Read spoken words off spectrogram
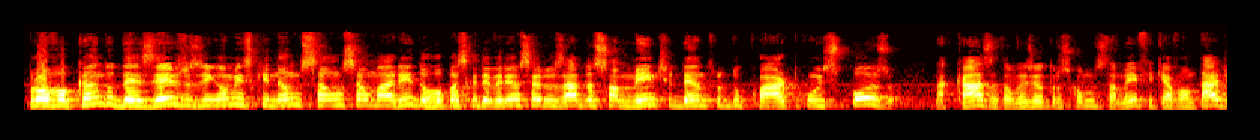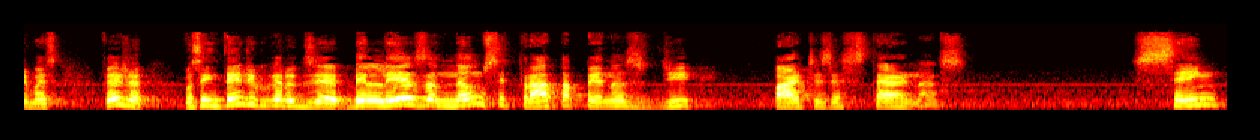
provocando desejos em homens que não são seu marido, roupas que deveriam ser usadas somente dentro do quarto com o esposo, na casa, talvez em outros cômodos também, fique à vontade, mas veja, você entende o que eu quero dizer? Beleza não se trata apenas de partes externas, sem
